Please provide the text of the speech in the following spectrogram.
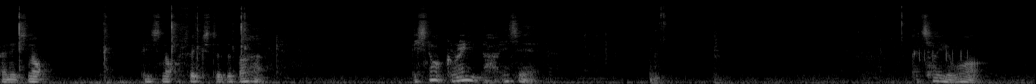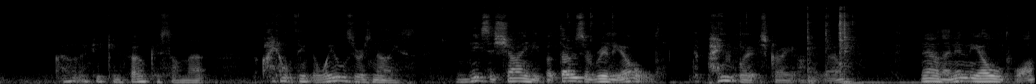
And it's not, it's not fixed at the back. It's not great that, is it? I tell you what, I don't know if you can focus on that, I don't think the wheels are as nice. And these are shiny, but those are really old. The paintwork's great on it though. Now then, in the old one,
